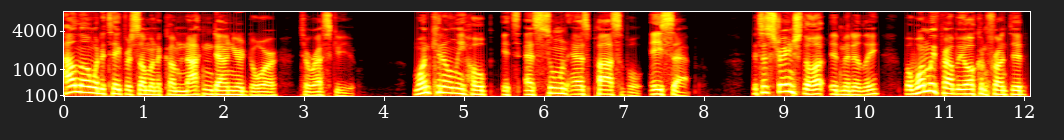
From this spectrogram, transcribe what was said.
How long would it take for someone to come knocking down your door to rescue you? One can only hope it's as soon as possible, ASAP. It's a strange thought, admittedly, but one we've probably all confronted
